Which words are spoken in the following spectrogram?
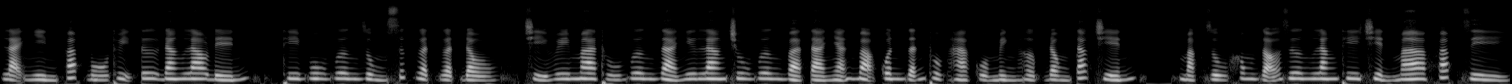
lại nhìn pháp bố thủy tư đang lao đến. Thi vu vương dùng sức gật gật đầu, chỉ huy ma thú vương giả như lang chu vương và tà nhãn bạo quân dẫn thuộc hạ của mình hợp đồng tác chiến. Mặc dù không rõ Dương Lăng thi triển ma pháp gì,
